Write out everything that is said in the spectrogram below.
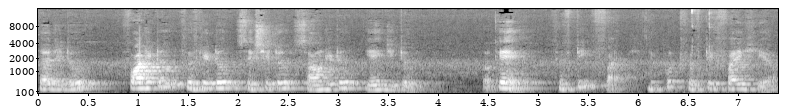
32, 42, 52, 62, 72, 82. Okay. 55. You put 55 here.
